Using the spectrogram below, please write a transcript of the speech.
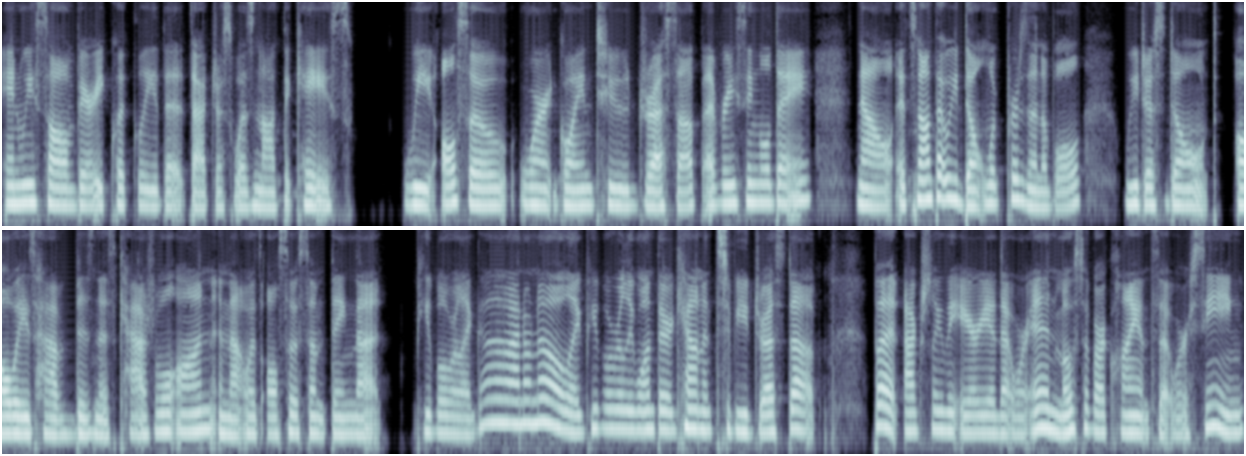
And we saw very quickly that that just was not the case. We also weren't going to dress up every single day. Now, it's not that we don't look presentable. We just don't always have business casual on. And that was also something that people were like, oh, I don't know. Like people really want their accountants to be dressed up. But actually, the area that we're in, most of our clients that we're seeing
